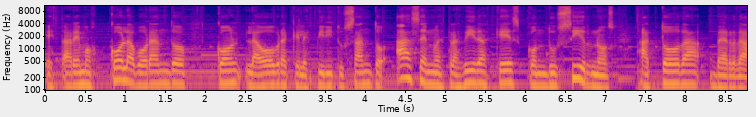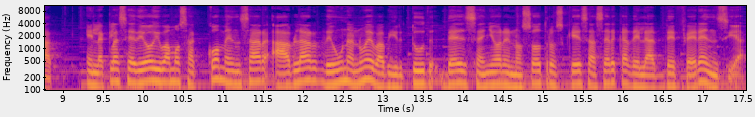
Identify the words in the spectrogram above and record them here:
estaremos colaborando con la obra que el Espíritu Santo hace en nuestras vidas, que es conducirnos a toda verdad. En la clase de hoy vamos a comenzar a hablar de una nueva virtud del Señor en nosotros que es acerca de la deferencia.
